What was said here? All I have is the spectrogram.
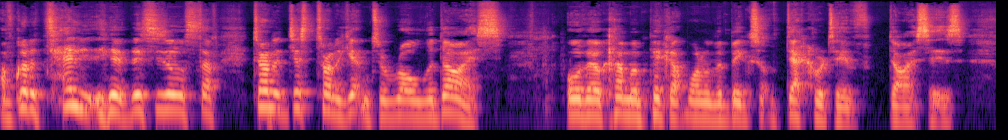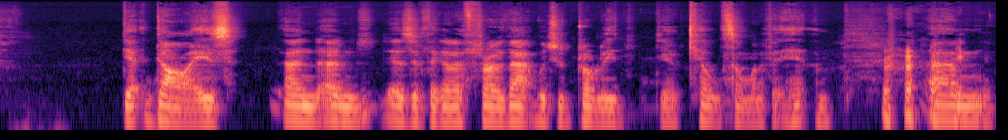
I've got to tell you, you know, this is all stuff." Trying to just trying to get them to roll the dice, or they'll come and pick up one of the big sort of decorative dices, di- dies, and and as if they're going to throw that, which would probably you know kill someone if it hit them. Um,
